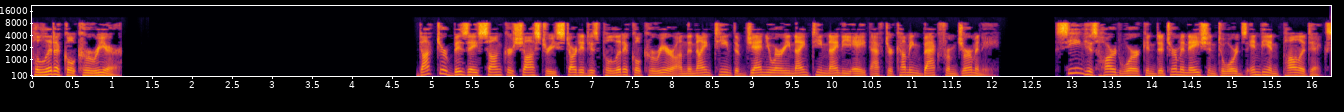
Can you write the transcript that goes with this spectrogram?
Political career Dr. Vijay Sonkar Shastri started his political career on 19 January 1998 after coming back from Germany. Seeing his hard work and determination towards Indian politics,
